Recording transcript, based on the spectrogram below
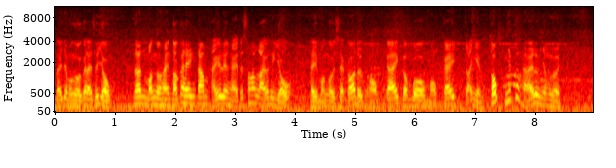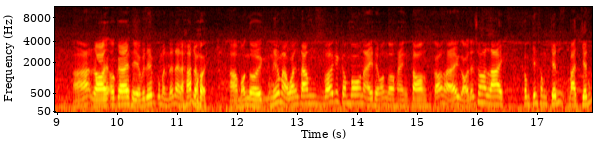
để cho mọi người có thể sử dụng nên mọi người hoàn toàn có thể yên tâm hãy liên hệ tới số hotline của Thiên Vũ thì mọi người sẽ có được một cái combo một cái trải nghiệm tốt nhất có thể luôn nha mọi người. Đó, rồi ok thì video của mình đến đây là hết rồi. À, mọi người nếu mà quan tâm với cái combo này thì mọi người hoàn toàn có thể gọi đến số hotline 0909 39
